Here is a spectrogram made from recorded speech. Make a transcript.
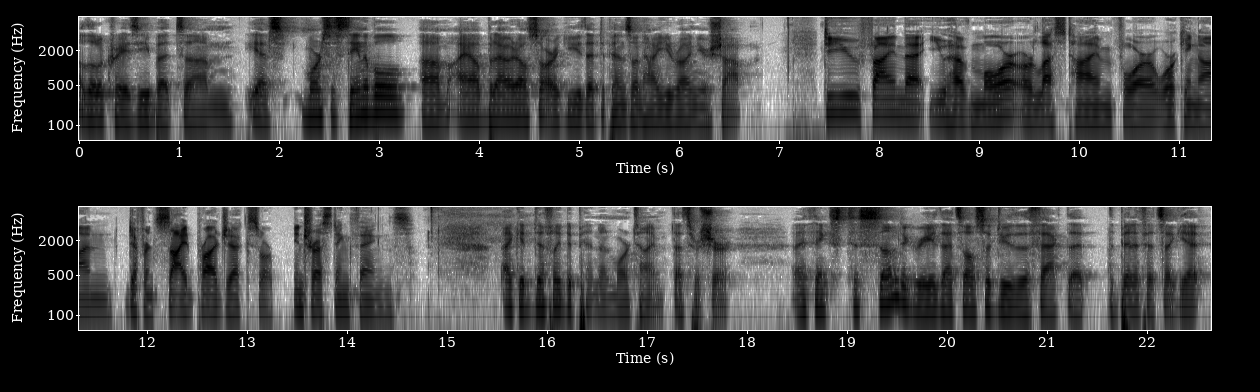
a little crazy, but um, yes, more sustainable. Um, I but I would also argue that depends on how you run your shop. Do you find that you have more or less time for working on different side projects or interesting things? I could definitely depend on more time. That's for sure. And I think to some degree, that's also due to the fact that the benefits I get,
